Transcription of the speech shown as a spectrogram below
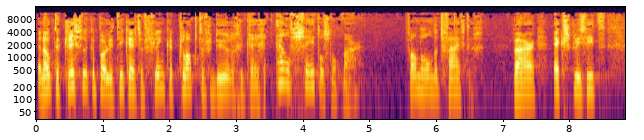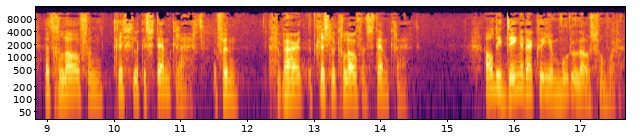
En ook de christelijke politiek heeft een flinke klap te verduren gekregen. Elf zetels nog maar. Van de 150. Waar expliciet het geloof een christelijke stem krijgt. Of een, waar het christelijk geloof een stem krijgt. Al die dingen, daar kun je moedeloos van worden.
